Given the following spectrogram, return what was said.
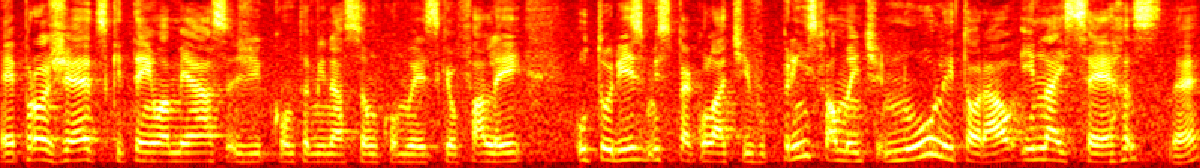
É, projetos que tenham ameaças de contaminação como esse que eu falei, o turismo especulativo, principalmente no litoral e nas serras, né?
